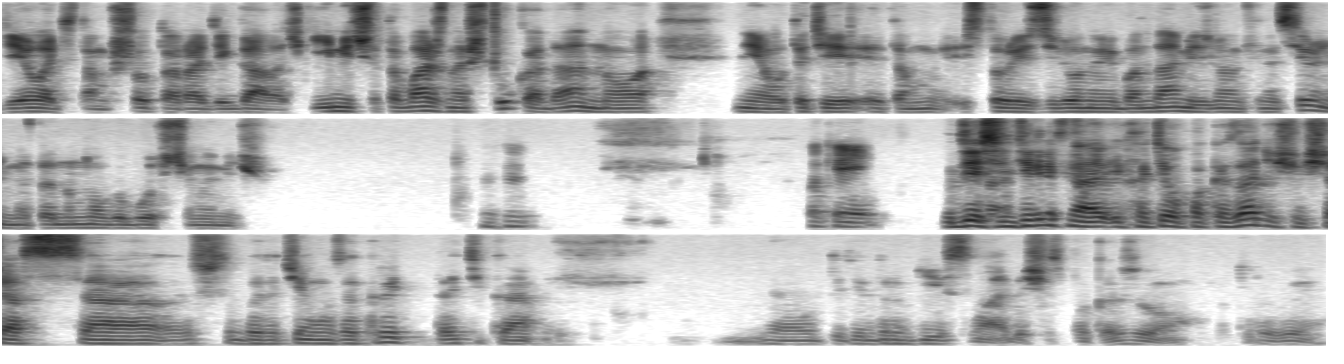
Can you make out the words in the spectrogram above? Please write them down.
делать там что-то ради галочки. Имидж – это важная штука, да, но не, вот эти э, там истории с зелеными бандами, зеленым финансированием – это намного больше, чем имидж. Окей. Okay. Вот здесь да. интересно, я хотел показать еще сейчас, а, чтобы эту тему закрыть, дайте-ка я вот эти другие слайды сейчас покажу, которые вы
